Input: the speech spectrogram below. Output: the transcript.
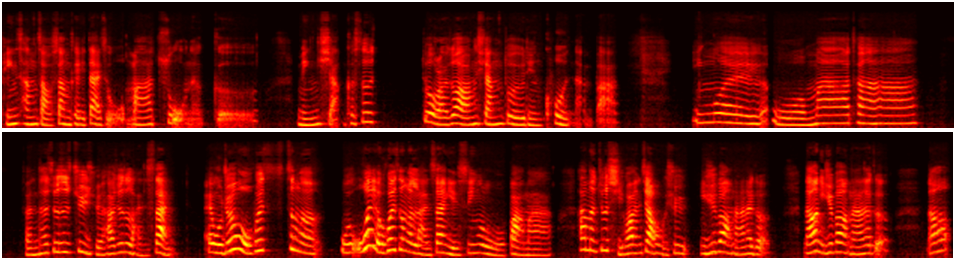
平常早上可以带着我妈做那个冥想。可是对我来说，好像相对有点困难吧，因为我妈她，反正她就是拒绝，她就是懒散。哎，我觉得我会这么，我我也会这么懒散，也是因为我爸妈，他们就喜欢叫我去，你去帮我拿那个。然后你去帮我拿那个，然后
